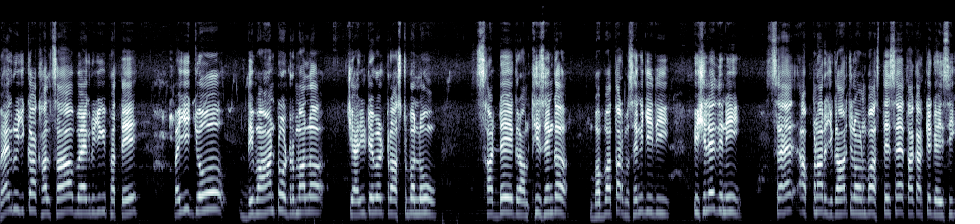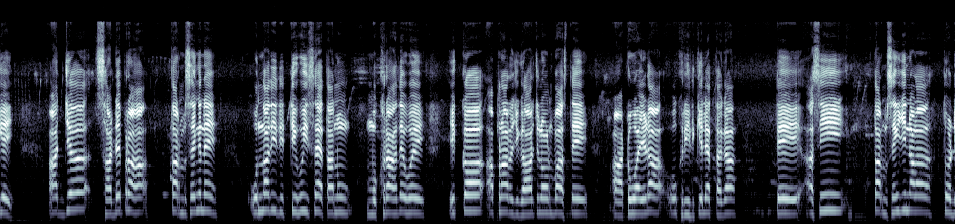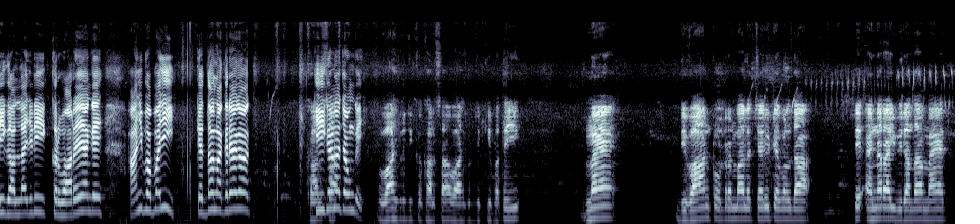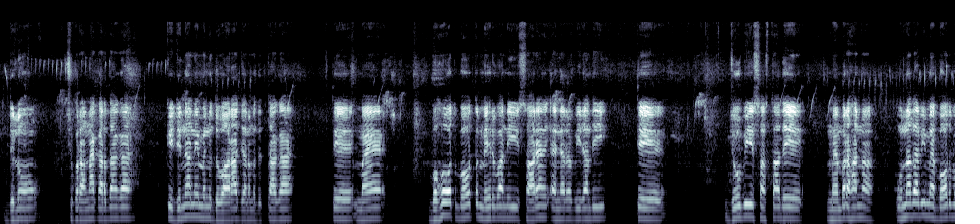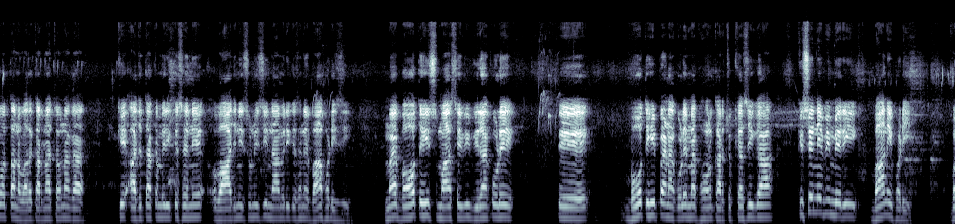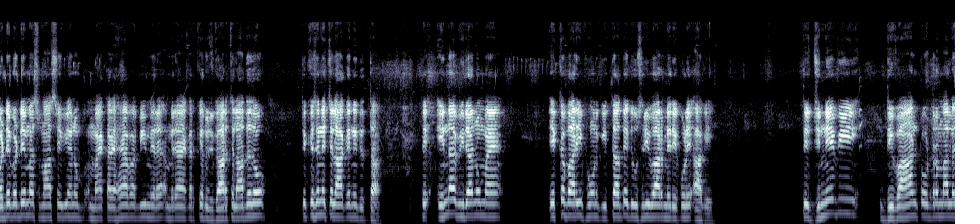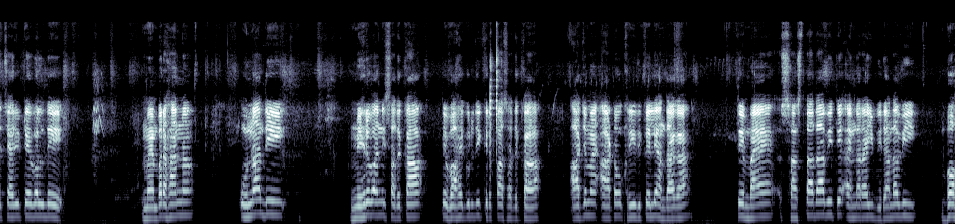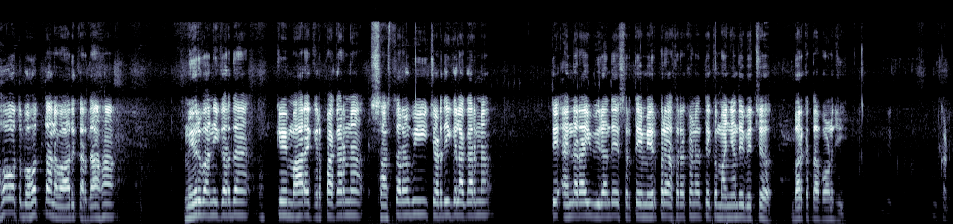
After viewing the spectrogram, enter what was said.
ਵਾਹਿਗੁਰੂ ਜੀ ਕਾ ਖਾਲਸਾ, ਵਾਹਿਗੁਰੂ ਜੀ ਕੀ ਫਤਿਹ। ਭਾਈ ਜੀ, ਜੋ ਦੀਵਾਨ ਢੋਡਰਮਲ ਚੈਰੀਟੇਬਲ ਟਰਸਟ ਵੱਲੋਂ ਸਾਡੇ ਗ੍ਰੰਥੀ ਸਿੰਘ ਬਾਬਾ ਧਰਮ ਸਿੰਘ ਜੀ ਦੀ ਪਿਛਲੇ ਦਿਨੀ ਸਹਿ ਆਪਣਾ ਰੁਜ਼ਗਾਰ ਚਲਾਉਣ ਵਾਸਤੇ ਸਹਾਇਤਾ ਕਰਕੇ ਗਏ ਸੀਗੇ। ਅੱਜ ਸਾਡੇ ਭਰਾ ਧਰਮ ਸਿੰਘ ਨੇ ਉਹਨਾਂ ਦੀ ਦਿੱਤੀ ਹੋਈ ਸਹਾਇਤਾ ਨੂੰ ਮੁੱਖ ਰੱਖਦੇ ਹੋਏ ਇੱਕ ਆਪਣਾ ਰੁਜ਼ਗਾਰ ਚਲਾਉਣ ਵਾਸਤੇ ਆਟੋ ਆ ਜਿਹੜਾ, ਉਹ ਖਰੀਦ ਕੇ ਲਿਆਤਾਗਾ ਤੇ ਅਸੀਂ ਧਰਮ ਸਿੰਘ ਜੀ ਨਾਲ ਤੁਹਾਡੀ ਗੱਲ ਹੈ ਜਿਹੜੀ ਕਰਵਾ ਰਹੇ ਆਂਗੇ ਹਾਂਜੀ ਬਾਬਾ ਜੀ ਕਿੱਦਾਂ ਲੱਗ ਰਿਹਾਗਾ ਕੀ ਕਹਿਣਾ ਚਾਹੋਗੇ? ਵਾਹਿਗੁਰੂ ਜੀ ਕਾ ਖਾਲਸਾ ਵਾਹਿਗੁਰੂ ਜੀ ਕੀ ਫਤਿਹ ਜੀ। ਮੈਂ ਦੀਵਾਨ ਟੋਡਰਮਲ ਚੈਰੀਟੇਬਲ ਦਾ ਤੇ ਐਨ ਆਰ ਆਈ ਵੀਰਾਂ ਦਾ ਮੈਂ ਦਿਲੋਂ ਸ਼ੁਕਰਾਨਾ ਕਰਦਾਗਾ ਕਿ ਜਿਨ੍ਹਾਂ ਨੇ ਮੈਨੂੰ ਦੁਬਾਰਾ ਜਨਮ ਦਿੱਤਾਗਾ ਤੇ ਮੈਂ ਬਹੁਤ ਬਹੁਤ ਮਿਹਰਬਾਨੀ ਸਾਰਿਆਂ ਐਨ ਆਰ ਵੀਰਾਂ ਦੀ ਤੇ ਜੋ ਵੀ ਸੰਸਥਾ ਦੇ ਮੈਂਬਰ ਹਨ ਉਹਨਾਂ ਦਾ ਵੀ ਮੈਂ ਬਹੁਤ ਬਹੁਤ ਧੰਨਵਾਦ ਕਰਨਾ ਚਾਹੁੰਦਾਗਾ ਕਿ ਅੱਜ ਤੱਕ ਮੇਰੀ ਕਿਸੇ ਨੇ ਆਵਾਜ਼ ਨਹੀਂ ਸੁਣੀ ਸੀ, ਨਾ ਮੇਰੀ ਕਿਸੇ ਨੇ ਬਾਹ ਫੜੀ ਸੀ। ਮੈਂ ਬਹੁਤ ਹੀ ਸਮਾਜ ਸੇਵੀ ਵੀਰਾਂ ਕੋਲੇ ਤੇ ਬਹੁਤ ਹੀ ਭੈਣਾਂ ਕੋਲੇ ਮੈਂ ਫੋਨ ਕਰ ਚੁੱਕਿਆ ਸੀਗਾ। ਕਿਸੇ ਨੇ ਵੀ ਮੇਰੀ ਬਾਹ ਨਹੀਂ ਫੜੀ। ਵੱਡੇ ਵੱਡੇ ਮੈਂ ਸਮਾਜ ਸੇਵੀਆਂ ਨੂੰ ਮੈਂ ਕਹਿਆ ਵਾ ਵੀ ਮੇਰਾ ਮੇਰਾ ਐ ਕਰਕੇ ਰੁਜ਼ਗਾਰ ਚਲਾ ਦੇ ਦਿਓ ਤੇ ਕਿਸੇ ਨੇ ਚਲਾ ਕੇ ਨਹੀਂ ਦਿੱਤਾ। ਤੇ ਇਹਨਾਂ ਵੀਰਾਂ ਨੂੰ ਮੈਂ ਇੱਕ ਵਾਰੀ ਫੋਨ ਕੀਤਾ ਤੇ ਦੂਸਰੀ ਵਾਰ ਮੇਰੇ ਕੋਲੇ ਆ ਗਏ। ਤੇ ਜਿੰਨੇ ਵੀ ਦੀਵਾਨ ਟੋਡਰਮਲ ਚੈਰੀਟੇਬਲ ਦੇ ਮੈਂਬਰ ਹਨ। ਉਹਨਾਂ ਦੀ ਮਿਹਰਬਾਨੀ ਸਦਕਾ ਤੇ ਵਾਹਿਗੁਰੂ ਦੀ ਕਿਰਪਾ ਸਦਕਾ ਅੱਜ ਮੈਂ ਆਟੋ ਖਰੀਦ ਕੇ ਲਿਆਂਦਾਗਾ ਤੇ ਮੈਂ ਸੰਸਥਾ ਦਾ ਵੀ ਤੇ ਐਨ ਆਰ ਆਈ ਵੀਰਾਂ ਦਾ ਵੀ ਬਹੁਤ ਬਹੁਤ ਧੰਨਵਾਦ ਕਰਦਾ ਹਾਂ। ਮਿਹਰਬਾਨੀ ਕਰਦਾ ਕਿ ਮਹਾਰਾਜ ਕਿਰਪਾ ਕਰਨ, ਸੰਸਥਾ ਨੂੰ ਵੀ ਚੜ੍ਹਦੀ ਕਲਾ ਕਰਨ ਤੇ ਐਨ ਆਰ ਆਈ ਵੀਰਾਂ ਦੇ ਸਿਰ ਤੇ ਮਿਹਰ ਭਰੇ ਰੱਖਣ ਤੇ ਕਮਾਈਆਂ ਦੇ ਵਿੱਚ ਬਰਕਤਾਂ ਪਾਉਣ ਜੀ। ਕੱਟ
